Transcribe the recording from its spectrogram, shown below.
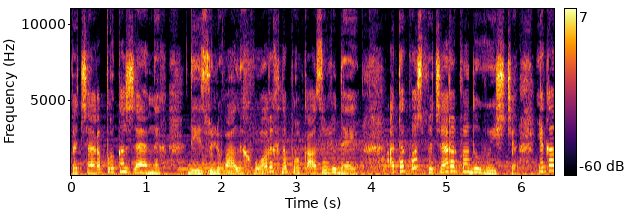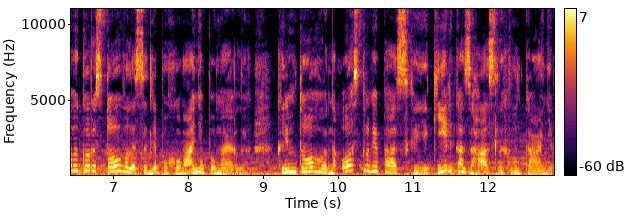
печера прокажених, де ізолювали хворих на проказу людей, а також печера кладовище, яка використовувалася для поховання померлих. Крім того, на острові Пасхи є кілька згаслих вулканів,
